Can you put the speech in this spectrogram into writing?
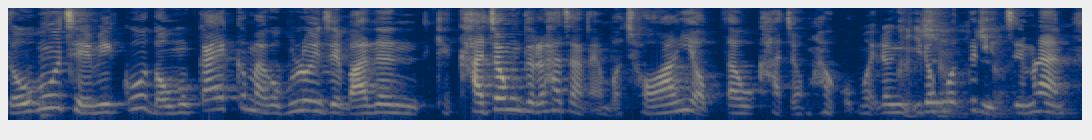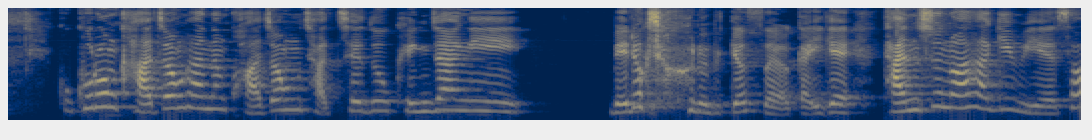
너무 재밌고 너무 깔끔하고 물론 이제 많은 이렇게 가정들을 하잖아요. 뭐 저항이 없다고 가정하고 뭐 이런 이런 그쵸, 것들이 그쵸. 있지만 그, 그런 가정하는 과정 자체도 굉장히 매력적으로 느꼈어요. 그러니까 이게 단순화하기 위해서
